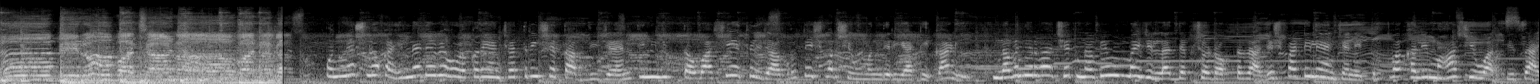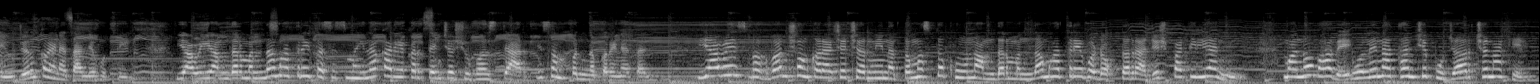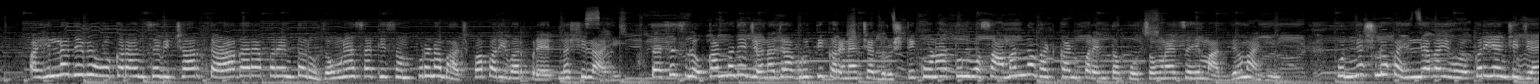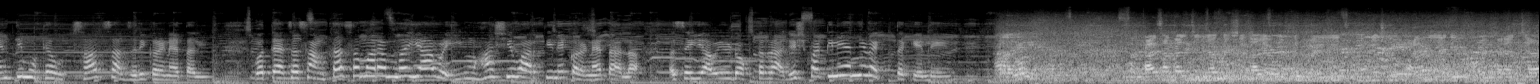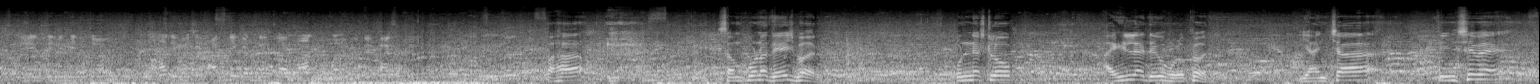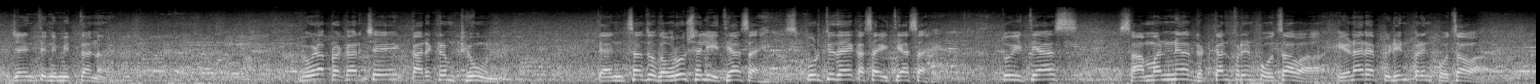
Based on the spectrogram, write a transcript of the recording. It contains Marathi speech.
हो बिरोबाच्या नावान का पुण्यश्लोक अहिल्यादेवी होळकर यांच्या त्रिशताब्दी जयंतीनिमित्त वाशी येथील जागृतेश्वर शिवमंदिर या ठिकाणी नवनिर्वाचित नवी मुंबई जिल्हाध्यक्ष डॉक्टर राजेश पाटील यांच्या नेतृत्वाखाली महाशिवआरतीचे आयोजन करण्यात आले होते. यावेळी आमदार मंदा म्हात्रे तसेच महिला कार्यकर्त्यांच्या शुभ हस्ते आरती संपन्न करण्यात आली. यावेळेस भगवान शंकराच्या चरणी नतमस्तक होऊन आमदार मंदा म्हात्रे व डॉक्टर राजेश पाटील यांनी मनोभावे भोलेनाथांची पूजा अर्चना केली. अहिल्यादेवी होळकरांचे विचार तळागाऱ्यापर्यंत रुजवण्यासाठी संपूर्ण भाजपा परिवार प्रयत्नशील आहे. तसेच लोकांमध्ये जनजागृती करण्याच्या दृष्टिकोनातून व सामान्य घटकांपर्यंत पोहोचवण्याचे हे माध्यम आहे. पुण्यश्लोक अहिल्याबाई होळकर यांची जयंती मोठ्या उत्साहात साजरी करण्यात आली व त्याचा सांगता समारंभ यावेळी महाशिवारतीने करण्यात आला असे यावेळी डॉक्टर राजेश पाटील यांनी व्यक्त केले. काय सांगाल जिल्हाध्यक्ष झाल्यावरती पहिलीच पुण्यश्लोक अहिल्यादेवी होळकरांच्या जयंतीनिमित्त मान तुम्हाला म्हणजे काय पहा संपूर्ण देशभर पुण्यश्लोक अहिल्यादेवी होळकर यांच्या तीनशेव्या जयंतीनिमित्तानं वेगळ्या प्रकारचे कार्यक्रम ठेवून त्यांचा जो गौरवशाली इतिहास आहे स्फूर्तिदायक असा इतिहास आहे तो इतिहास सामान्य घटकांपर्यंत पोहोचावा येणाऱ्या पिढींपर्यंत पोहोचावा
